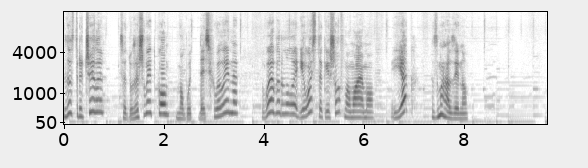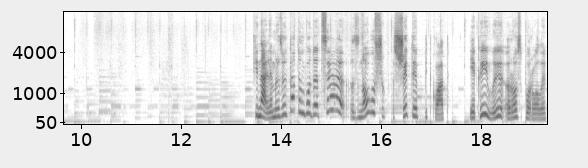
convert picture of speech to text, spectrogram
Застричили, це дуже швидко, мабуть, десь хвилини. Вивернули, і ось такий шов ми маємо, як з магазину. Фінальним результатом буде це знову ж зшити підклад, який ви розпороли.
